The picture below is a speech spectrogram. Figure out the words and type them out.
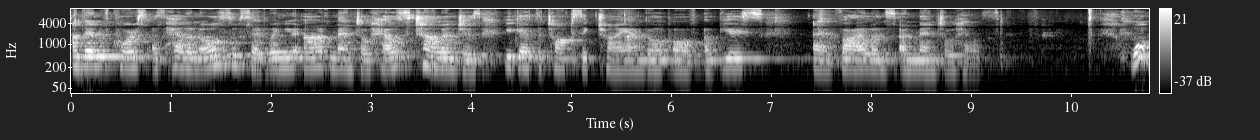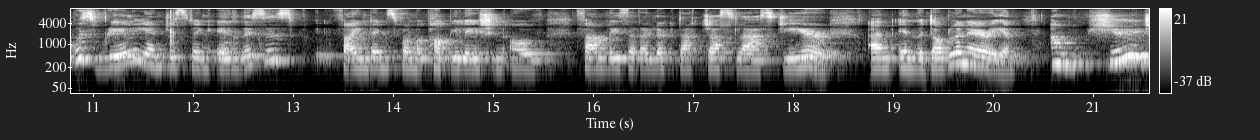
And then, of course, as Helen also said, when you add mental health challenges, you get the toxic triangle of abuse, uh, violence, and mental health. What was really interesting in this is findings from a population of families that I looked at just last year um, in the Dublin area. And huge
